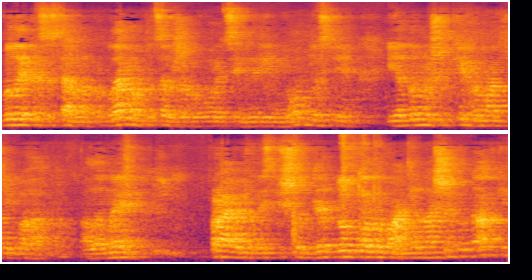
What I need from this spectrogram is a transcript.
велика системна проблема, про це вже говориться і на рівні області. І я думаю, що таких громад є багато. Але ми правильно десь пішли для планування наших видатків.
